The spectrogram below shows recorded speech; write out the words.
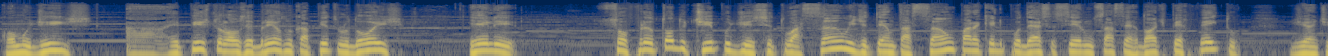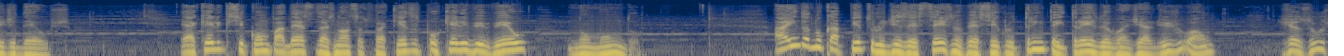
Como diz a Epístola aos Hebreus, no capítulo 2, ele sofreu todo tipo de situação e de tentação para que ele pudesse ser um sacerdote perfeito diante de Deus. É aquele que se compadece das nossas fraquezas porque ele viveu no mundo. Ainda no capítulo 16, no versículo 33 do Evangelho de João, Jesus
